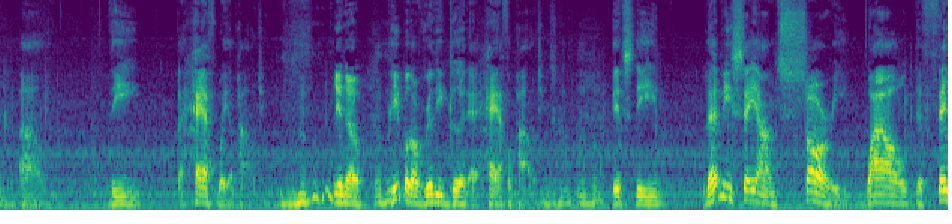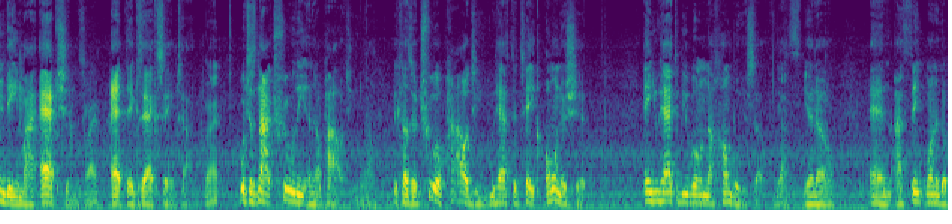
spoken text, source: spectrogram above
Mm-hmm. Um, the the halfway apology. Mm-hmm. you know, mm-hmm. people are really good at half apologies. It's the let me say I'm sorry while defending my actions Right. at the exact same time, right. Which is not truly an apology. no. Because a true apology, you have to take ownership and you have to be willing to humble yourself. Yes. You know? And i think one of the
